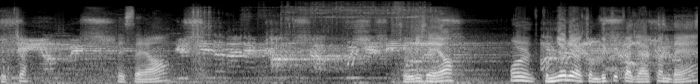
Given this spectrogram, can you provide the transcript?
됐죠? 됐어요. 졸리세요? 오늘 금요일이라 좀 늦게까지 할 건데.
